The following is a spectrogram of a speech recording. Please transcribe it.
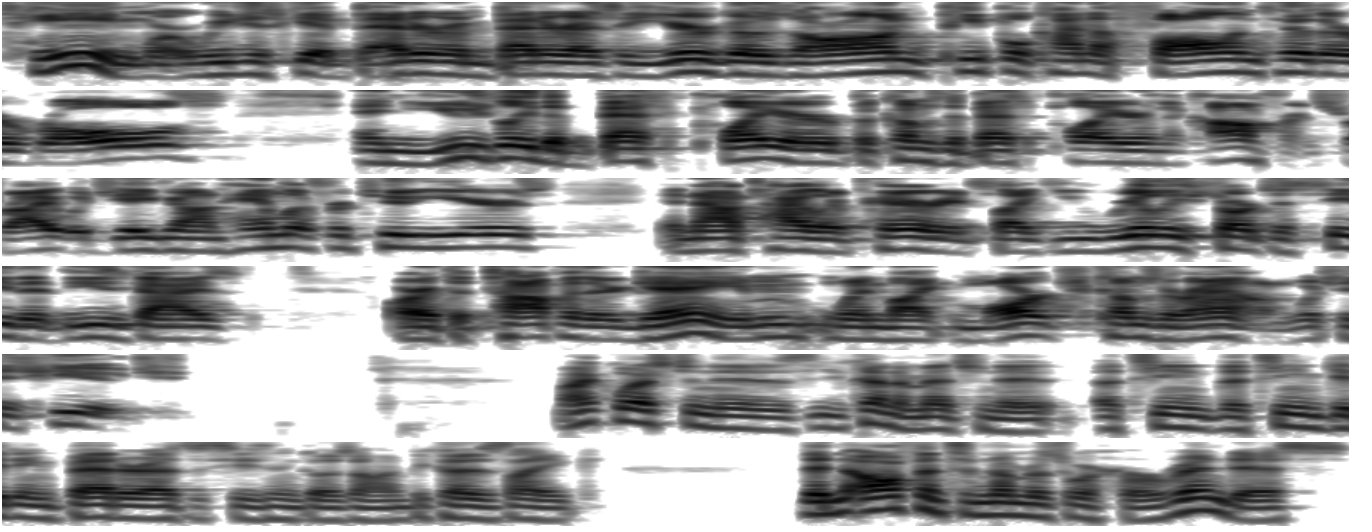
team where we just get better and better as the year goes on. People kind of fall into their roles, and usually the best player becomes the best player in the conference, right? With Javion Hamlet for two years, and now Tylor Perry. It's like you really start to see that these guys are at the top of their game when like March comes around, which is huge. My question is, you kind of mentioned it, a team, the team getting better as the season goes on, because like the offensive numbers were horrendous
